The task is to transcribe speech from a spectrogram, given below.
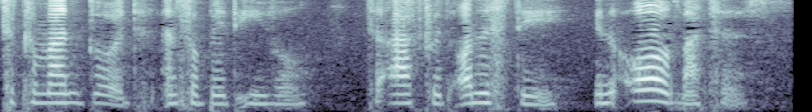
to command good and forbid evil, to act with honesty in all matters,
